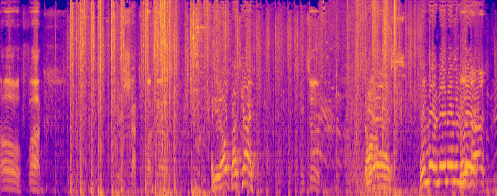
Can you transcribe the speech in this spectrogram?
Oh fuck. Get shot the fuck up. I need help. Last guy. Me too. Yes. One more. No, no, there's Another more. guy.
